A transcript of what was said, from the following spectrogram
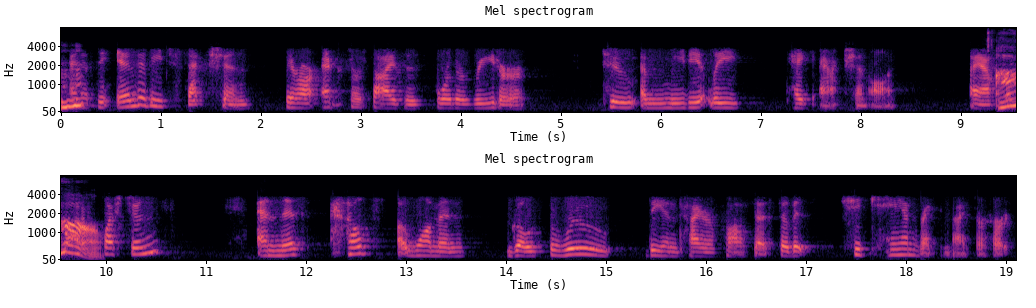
Mm-hmm. And at the end of each section, there are exercises for the reader to immediately take action on. I ask oh. a lot of oh. questions, and this helps a woman go through the entire process so that she can recognize her hurt.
